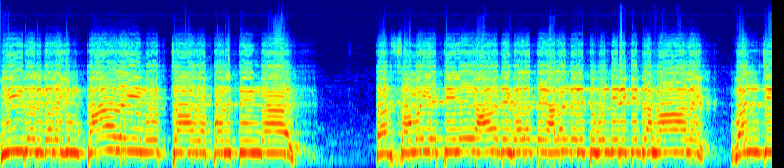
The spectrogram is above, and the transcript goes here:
வீரர்களையும் காலையும் உற்சாகப்படுத்துங்கள் தற்சமயத்திலே ஆடுகளத்தை அலங்கரித்துக் கொண்டிருக்கின்ற காலை வஞ்சி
